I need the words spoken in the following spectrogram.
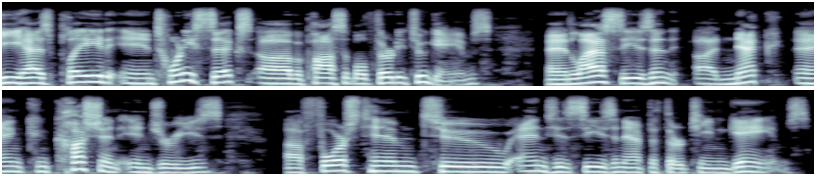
He has played in 26 of a possible 32 games, and last season, uh, neck and concussion injuries uh, forced him to end his season after 13 games.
